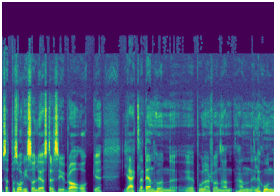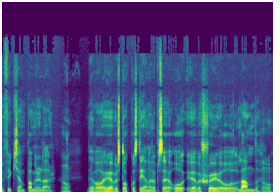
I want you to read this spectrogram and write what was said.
Så att på så vis så löste det sig ju bra och eh, jäklar den hund, eh, polarens hund, han, han, eller hon fick kämpa med det där. Ja. Det var över stock och sten höll jag på att säga och över sjö och land. Ja.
